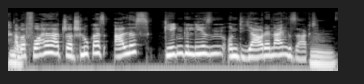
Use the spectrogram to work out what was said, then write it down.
Ja. Aber vorher hat George Lucas alles gegengelesen und Ja oder Nein gesagt. Hm.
